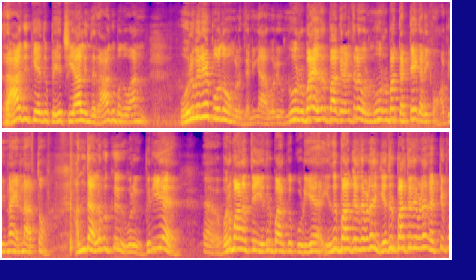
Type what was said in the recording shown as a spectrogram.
ராகு கேது பயிற்சியால் இந்த ராகு பகவான் ஒருவரே போதும் உங்களுக்கு. நீங்கள் ஒரு நூறுரூபா எதிர்பார்க்குற இடத்துல ஒரு நூறுரூபா கட்டே கிடைக்கும். அப்படின்னா என்ன அர்த்தம்? அந்த அளவுக்கு ஒரு பெரிய வருமானத்தை எதிர்பார்க்கக்கூடிய எதிர்பார்க்குறத விட எதிர்பார்த்ததை விட ரெட்டிப்பு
